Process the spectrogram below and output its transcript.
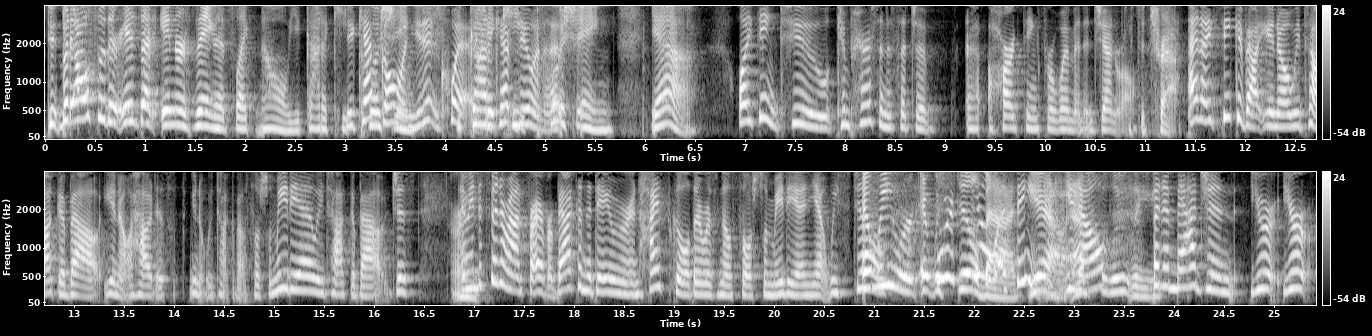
do, but also there is that inner thing that's like, no, you got to keep You kept pushing. going. You didn't quit. You got to You kept keep doing it. pushing. Yeah. Well, I think too, comparison is such a, a hard thing for women in general. It's a trap. And I think about, you know, we talk about, you know, how it is, you know, we talk about social media. We talk about just, I mean, it's been around forever. Back in the day when we were in high school, there was no social media, and yet we still, And we were- it was we're still bad. Yeah, you know? absolutely. But imagine you're, you're,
